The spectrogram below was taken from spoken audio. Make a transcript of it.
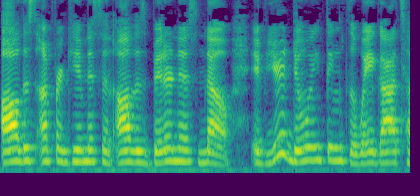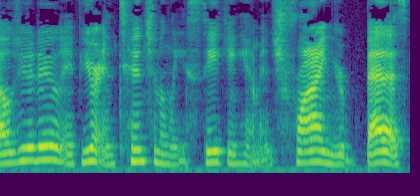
all this unforgiveness and all this bitterness? No. If you're doing things the way god tells you to do if you're intentionally seeking him and trying your best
